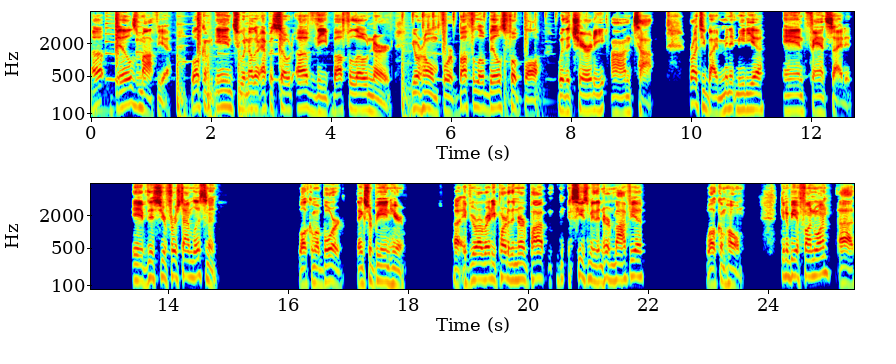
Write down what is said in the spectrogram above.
up, Bills Mafia? Welcome into another episode of the Buffalo Nerd, your home for Buffalo Bills football with a charity on top. Brought to you by Minute Media and Fansided. If this is your first time listening, welcome aboard. Thanks for being here. Uh, if you're already part of the Nerd Pop, excuse me, the Nerd Mafia, welcome home going to be a fun one. Uh,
